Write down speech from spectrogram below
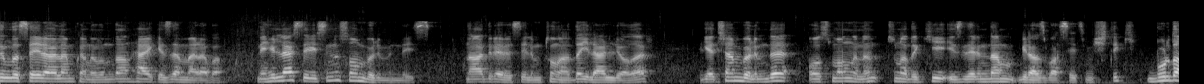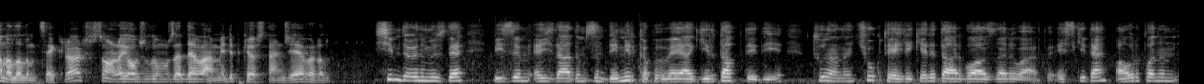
yılda Seyir Alem kanalından herkese merhaba. Nehirler serisinin son bölümündeyiz. Nadire ve Selim Tuna'da ilerliyorlar. Geçen bölümde Osmanlı'nın Tuna'daki izlerinden biraz bahsetmiştik. Buradan alalım tekrar, sonra yolculuğumuza devam edip Köstence'ye varalım. Şimdi önümüzde bizim ecdadımızın demir kapı veya girdap dediği Tuna'nın çok tehlikeli darboğazları vardı. Eskiden Avrupa'nın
